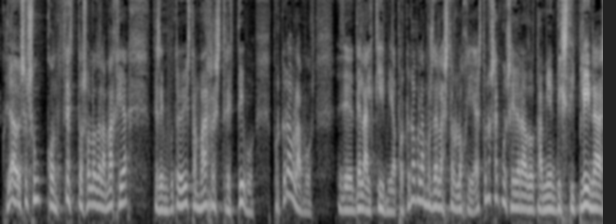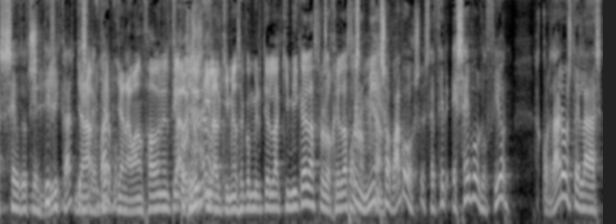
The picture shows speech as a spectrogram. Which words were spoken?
Cuidado, eso es un concepto solo de la magia desde mi punto de vista más restrictivo. ¿Por qué no hablamos de, de la alquimia? ¿Por qué no hablamos de la astrología? Esto no se ha considerado también disciplinas pseudocientíficas, ya, sin embargo... ya han avanzado en el tiempo. Claro, Jesús, claro. Y la alquimia se convirtió en la química y la astrología en la Pues astronomía. eso vamos, es decir, esa evolución. Acordaros de las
